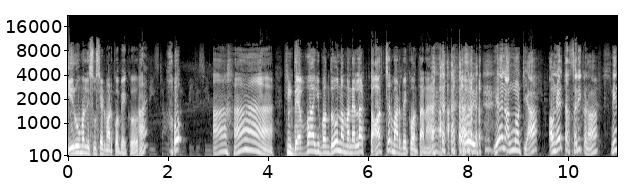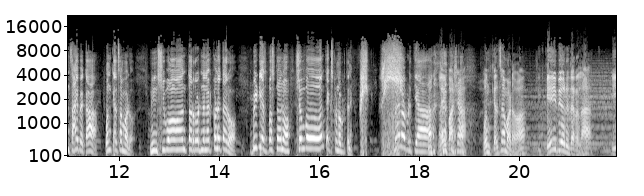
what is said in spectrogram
ಈ ರೂಮಲ್ಲಿ ಸೂಸೈಡ್ ಮಾಡ್ಕೋಬೇಕು? ಓ ಆಹಾ ದೆವ್ವಾಗಿ ಬಂದು ನಮ್ಮನ್ನೆಲ್ಲ ಟಾರ್ಚರ್ ಮಾಡ್ಬೇಕು ಅಂತಾನ? ಏನು ಹಂಗ್ ನೋಡ್ತೀಯಾ? ಅವ್ನ್ ಹೇಳ್ತಾರ ಸರಿ ಕಣ ನೀನ್ ಸಾಯ್ಬೇಕಾ? ಒಂದ್ ಕೆಲಸ ಮಾಡು. ನೀನ್ ಶಿವ ಅಂತ ರೋಡ್ನಲ್ಲಿ ನಡ್ಕೊಂಡು ಹೋಗ್ತಾ ಇರೋ. ಬಿ ಟಿ ಎಸ್ ಬಸ್ ನವನು ಶಂಭೋ ಅಂತ ಎಕ್ಸ್ಕೊಂಡು ಹೋಗ್ಬಿಡ್ತಾನೆ. ಮೇಲೋಗ್ಬಿಡ್ತೀಯಾ? ಲೈ ಭಾಷಾ ಒಂದ್ ಕೆಲ್ಸ ಮಾಡೋ. ಕೆ ಬಿ ಅವ್ರು ಇದಾರಲ್ಲ ಈ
